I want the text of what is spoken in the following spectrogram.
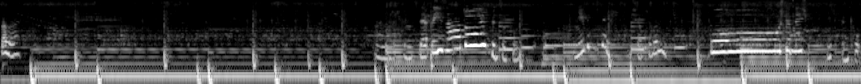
Bye bye. Der Pisato, ich bin zu tot. Nee, bin ich nicht. Ich hab's überlebt. Oh, stimmt nicht. Ich bin tot.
